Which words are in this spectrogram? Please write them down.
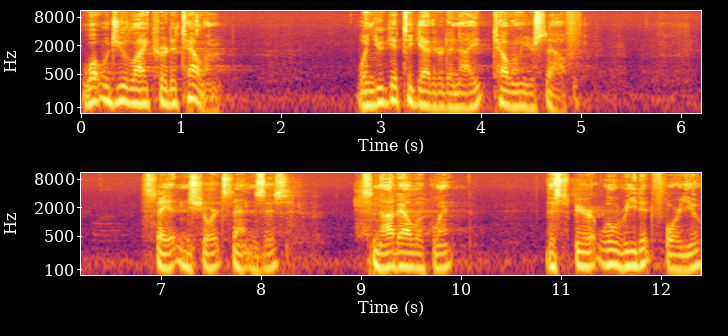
What would you like her to tell him? When you get together tonight, tell him yourself. Say it in short sentences. It's not eloquent. The Spirit will read it for you,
